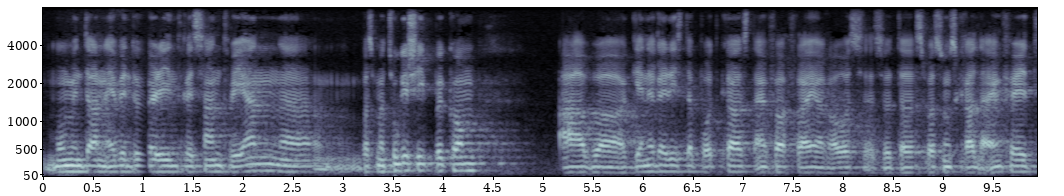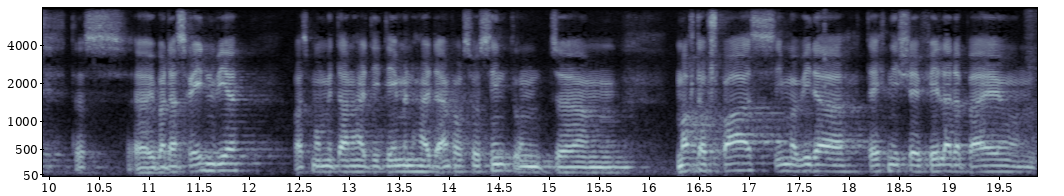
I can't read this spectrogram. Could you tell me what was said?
momentan eventuell interessant wären, äh, was wir zugeschickt bekommen. Aber generell ist der Podcast einfach frei heraus. Also das, was uns gerade einfällt, das, äh, über das reden wir, was momentan halt die Themen halt einfach so sind und ähm, macht auch Spaß, immer wieder technische Fehler dabei und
